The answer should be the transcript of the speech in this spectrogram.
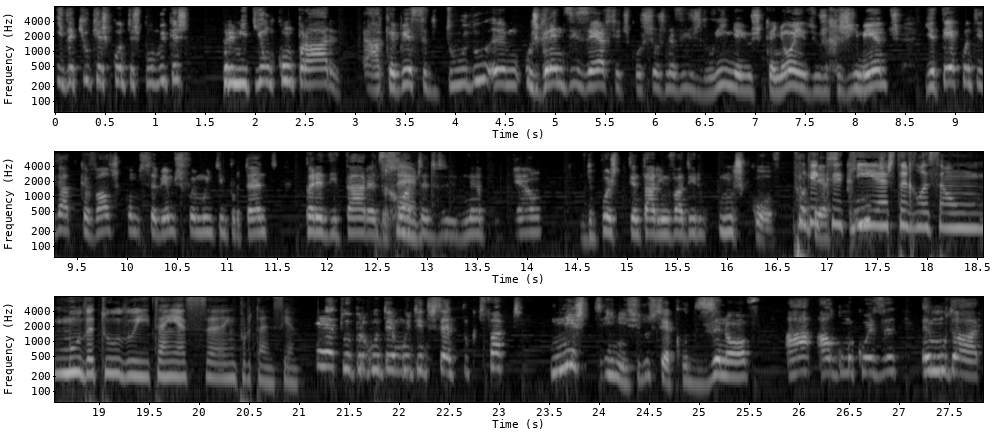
e daquilo que as contas públicas permitiam comprar à cabeça de tudo um, os grandes exércitos com os seus navios de linha e os canhões e os regimentos e até a quantidade de cavalos, como sabemos, foi muito importante para ditar a derrota certo. de Napoleão depois de tentar invadir Moscou. Porquê que aqui esta relação muda tudo e tem essa importância? É, a tua pergunta é muito interessante, porque de facto, neste início do século XIX, há alguma coisa a mudar.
